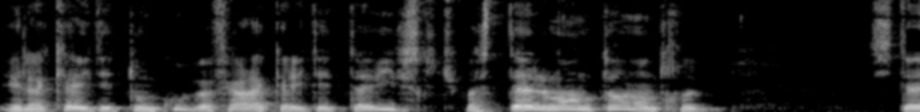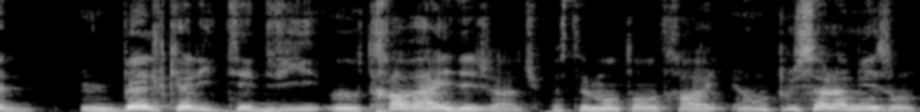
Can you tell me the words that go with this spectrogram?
Et la qualité de ton couple va faire la qualité de ta vie, parce que tu passes tellement de temps entre... Si tu as une belle qualité de vie au travail déjà, tu passes tellement de temps au travail, et en plus à la maison,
